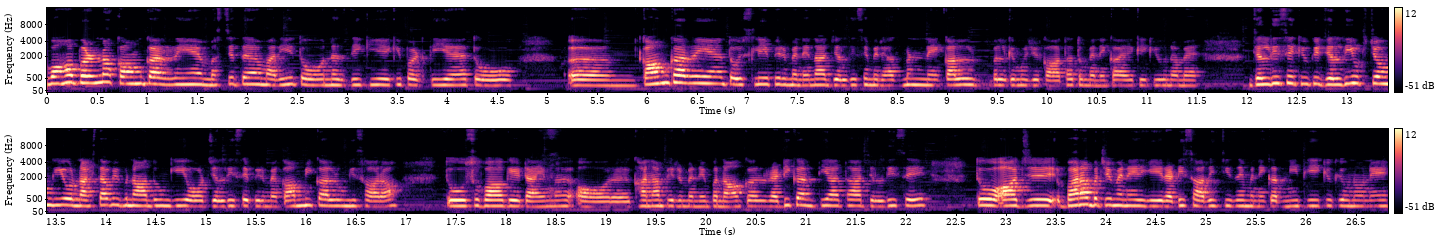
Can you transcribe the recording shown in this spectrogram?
वहाँ पर ना काम कर रही हैं मस्जिद है हमारी तो नज़दीक ही एक ही पड़ती है तो आ, काम कर रहे हैं तो इसलिए फिर मैंने ना जल्दी से मेरे हस्बैंड ने कल बल्कि मुझे कहा था तो मैंने कहा है कि क्यों ना मैं जल्दी से क्योंकि जल्दी उठ जाऊँगी और नाश्ता भी बना दूँगी और जल्दी से फिर मैं काम भी कर लूँगी सारा। तो सुबह के टाइम और खाना फिर मैंने बनाकर रेडी कर दिया था जल्दी से। तो आज 12 बजे मैंने ये रेडी सारी चीज़ें मैंने करनी थी, क्योंकि उन्होंने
